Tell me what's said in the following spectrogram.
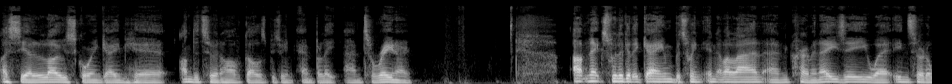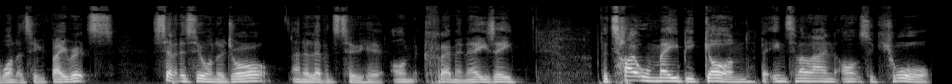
I see a low scoring game here, under 2.5 goals between Empoli and Torino. Up next, we look at the game between Inter Milan and Cremonese, where Inter are the 1 or 2 favourites. 7 to 2 on the draw, and 11 to 2 here on Cremonese. The title may be gone, but Inter Milan aren't secure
